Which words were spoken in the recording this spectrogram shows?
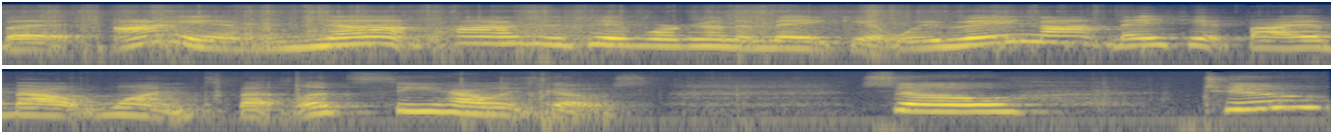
but I am not positive we're going to make it. We may not make it by about once, but let's see how it goes. So, two,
